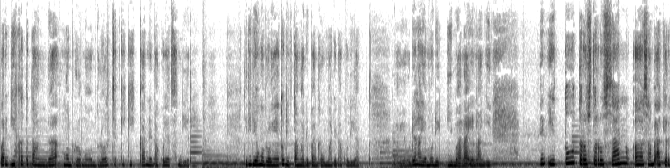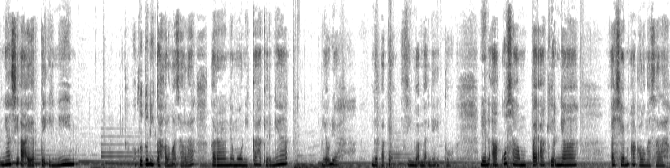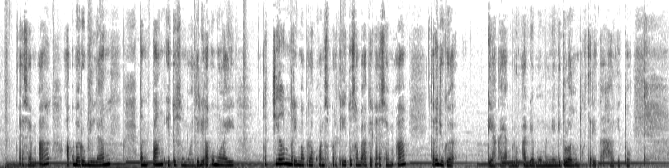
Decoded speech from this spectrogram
pergi ke tetangga ngobrol-ngobrol cekikikan dan aku lihat sendiri. Jadi dia ngobrolnya itu di tetangga depan rumah dan aku lihat. Ya udahlah ya mau di gimanain lagi. Dan itu terus-terusan uh, sampai akhirnya si ART ini waktu itu nikah kalau nggak salah. Karena yang mau nikah akhirnya ya udah nggak pakai si mbak mbaknya itu. Dan aku sampai akhirnya SMA kalau nggak salah. SMA aku baru bilang tentang itu semua. Jadi aku mulai kecil menerima perlakuan seperti itu sampai akhirnya SMA karena juga ya kayak belum ada momennya gitu loh untuk cerita hal itu.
